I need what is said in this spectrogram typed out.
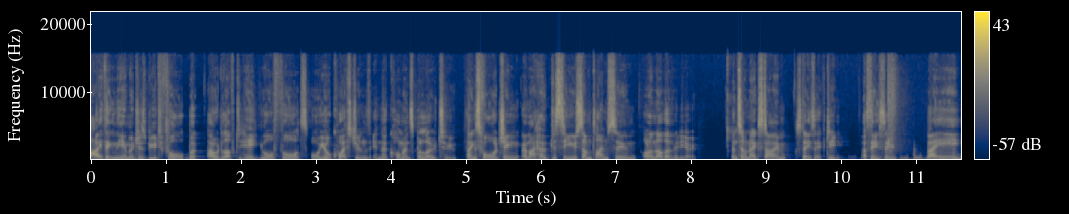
I think the image is beautiful, but I would love to hear your thoughts or your questions in the comments below too. Thanks for watching, and I hope to see you sometime soon on another video. Until next time, stay safe team. I'll see you soon. Bye!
